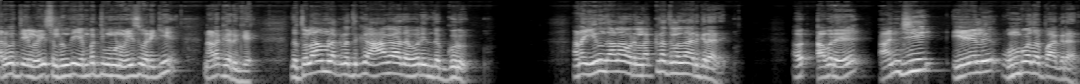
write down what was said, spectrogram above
அறுபத்தி ஏழு வயசுலேருந்து எண்பத்தி மூணு வயசு வரைக்கும் நடக்க இருக்குது இந்த துலாம் லக்னத்துக்கு ஆகாதவர் இந்த குரு. ஆனால் இருந்தாலும் அவர் லக்னத்தில் தான் இருக்கிறார். அவர் அவர் அஞ்சு ஏழு ஒம்போதை பார்க்குறார்.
